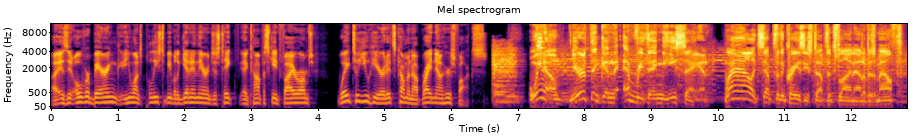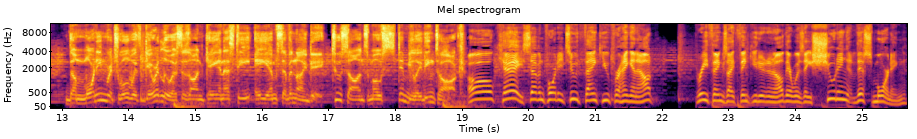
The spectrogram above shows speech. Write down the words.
Uh, is it overbearing? He wants police to be able to get in there and just take and confiscate firearms. Wait till you hear it. It's coming up. Right now, here's Fox. We know you're thinking everything he's saying. Well, except for the crazy stuff that's flying out of his mouth. The Morning Ritual with Garrett Lewis is on KNST AM 790, Tucson's most stimulating talk. Okay, 742. Thank you for hanging out. Three things I think you to know. There was a shooting this morning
